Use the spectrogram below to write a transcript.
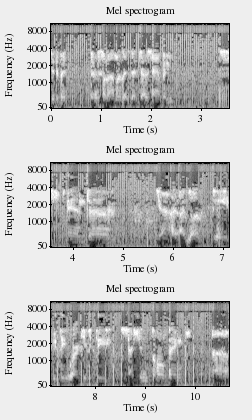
legitimate uh, phenomenon that, that does happen. And uh, yeah, I, I love doing EVP work, EVP sessions, the whole thing. Um,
